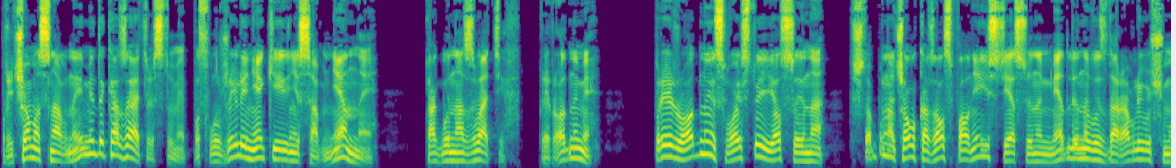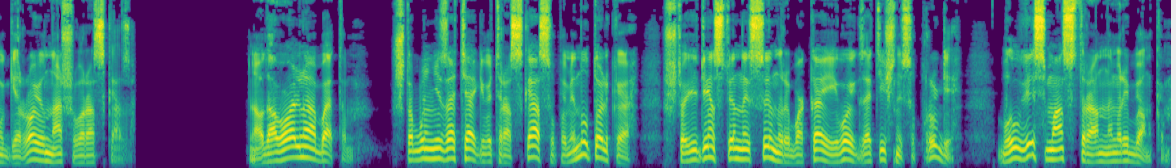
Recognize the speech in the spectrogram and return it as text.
Причем основными доказательствами послужили некие несомненные, как бы назвать их, природными? Природные свойства ее сына, что поначалу казалось вполне естественным, медленно выздоравливающему герою нашего рассказа. Но довольно об этом. Чтобы не затягивать рассказ, упомяну только, что единственный сын рыбака и его экзотичной супруги был весьма странным ребенком.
